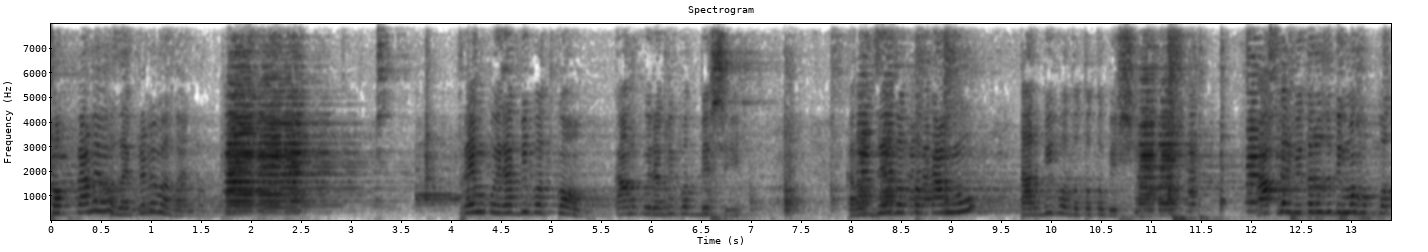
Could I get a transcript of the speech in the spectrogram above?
সব কামে বাজায়, প্রেমে বাজায় প্রেম কইরা বিপদ কম, কাম কইরা বিপদ বেশি। কারণ যে যত কামু, তার বিপদ তত বেশি। আপনার ভিতরে যদি মহব্বত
